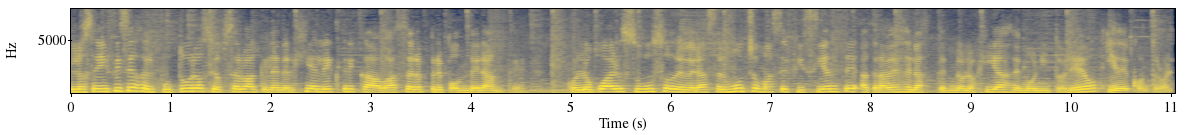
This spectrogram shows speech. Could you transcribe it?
En los edificios del futuro se observa que la energía eléctrica va a ser preponderante, con lo cual su uso deberá ser mucho más eficiente a través de las tecnologías de monitoreo y de control.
